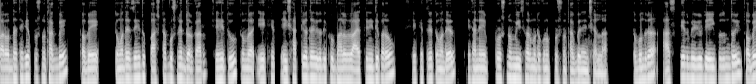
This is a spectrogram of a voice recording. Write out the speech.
বারো অধ্যায় থেকে প্রশ্ন থাকবে, তবে তোমাদের যেহেতু পাঁচটা প্রশ্নের দরকার, সেহেতু তোমরা এই ক্ষেত্রে এই সাতটি অধ্যায় যদি খুব ভালোভাবে আয়ত্তে নিতে পারো, সেক্ষেত্রে তোমাদের এখানে প্রশ্ন মিস হওয়ার মতো কোনো প্রশ্ন থাকবে না ইনশাল্লাহ তো বন্ধুরা, আজকের ভিডিওটি এই পর্যন্তই। তবে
